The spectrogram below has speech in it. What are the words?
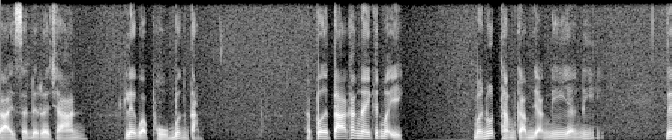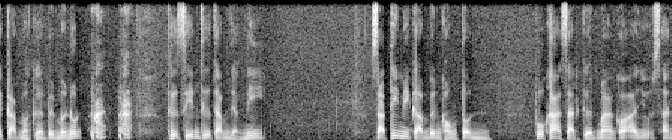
กายสัตว์เดรัจฉาน เรียกว่าภูมิเบื้องต่ำเปิดตาข้างในขึ้นมาอีก มนุษย์ทำกรรมอย่างนี้อย่างนี้ ได้กลับมาเกิดเป็นมนุษย์ ถือศีลถือธรรมอย่างนี้ สัตว์ที่มีกรรมเป็นของตน ผู้ฆ่าสัตว์เกิดมาก็อายุสั้น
